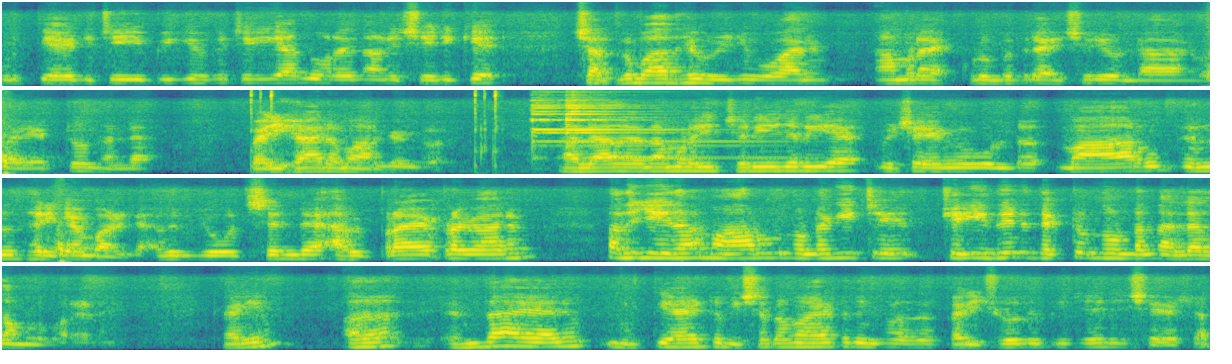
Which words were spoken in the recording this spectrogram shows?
വൃത്തിയായിട്ട് ചെയ്യിപ്പിക്കുകയൊക്കെ ചെയ്യുക എന്ന് പറയുന്നതാണ് ശരിക്ക് ശത്രുബാധ ഒഴിഞ്ഞു പോകാനും നമ്മുടെ കുടുംബത്തിൽ ഐശ്വര്യം ഉണ്ടാകാനുള്ള ഏറ്റവും നല്ല പരിഹാര മാർഗങ്ങൾ. അല്ലാതെ നമ്മൾ ഈ ചെറിയ ചെറിയ വിഷയങ്ങൾ കൊണ്ട് മാറും എന്ന് ധരിക്കാൻ പാടില്ല. അത് അഭിപ്രായ പ്രകാരം അത് ചെയ്താൽ മാറും എന്നുണ്ടെങ്കിൽ ചെയ്- ചെയ്തതിന് തെറ്റൊന്നും ഉണ്ടെന്നല്ല നമ്മൾ പറയണേ. കാര്യം അത് എന്തായാലും വൃത്തിയായിട്ട് വിശദമായിട്ട് നിങ്ങളത് പരിശോധിപ്പിച്ചതിന് ശേഷം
